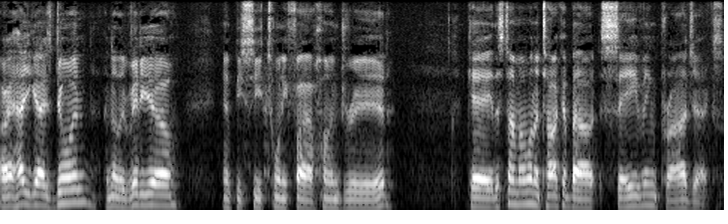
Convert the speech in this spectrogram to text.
Alright, how you guys doing? Another video, MPC 2500. Okay, this time I want to talk about saving projects.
